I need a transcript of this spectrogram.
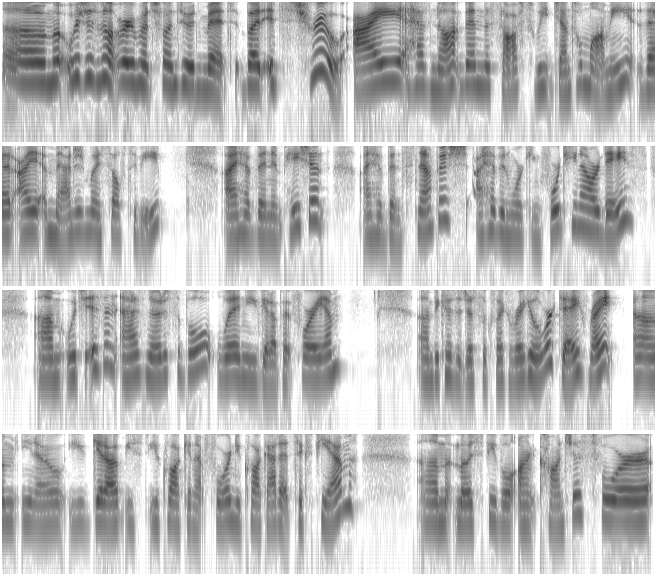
um, which is not very much fun to admit, but it's true. I have not been the soft, sweet, gentle mommy that I imagined myself to be. I have been impatient. I have been snappish. I have been working 14 hour days, um, which isn't as noticeable when you get up at 4 a.m. Um, because it just looks like a regular workday, right? Um, you know, you get up, you, you clock in at 4 and you clock out at 6 p.m. Um, most people aren't conscious for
